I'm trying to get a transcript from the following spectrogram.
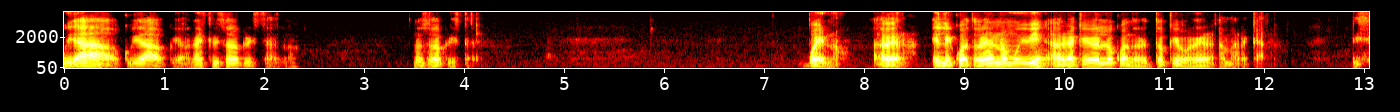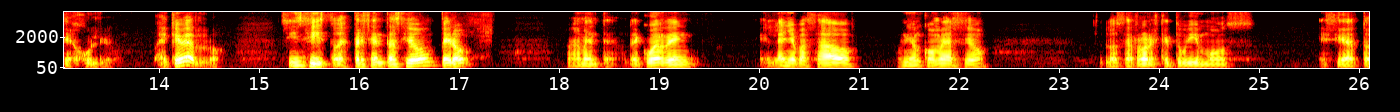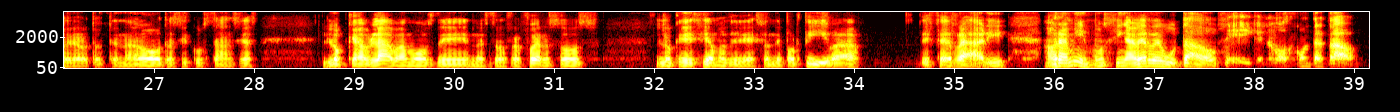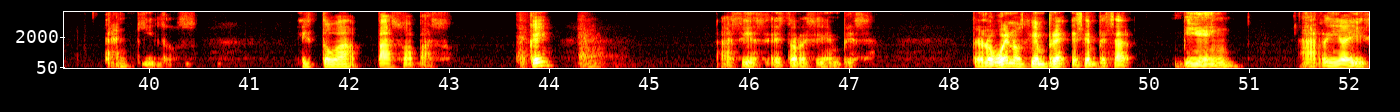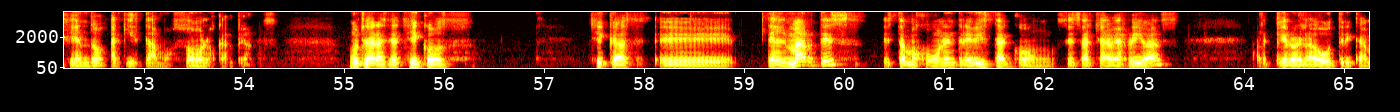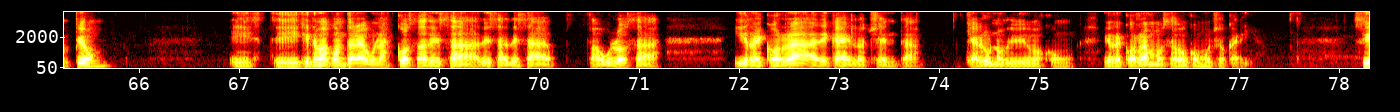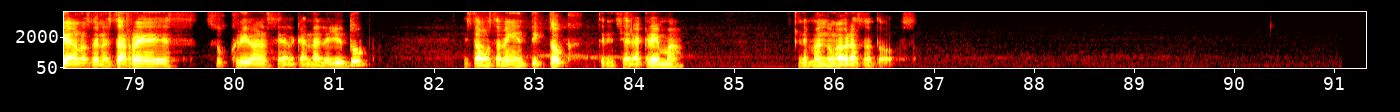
Cuidado, cuidado, cuidado. No es solo Cristal, ¿no? No es solo Cristal. Bueno, a ver, el ecuatoriano muy bien, habrá que verlo cuando le toque volver a marcar, dice Julio. Hay que verlo. insisto, es presentación, pero, nuevamente, recuerden, el año pasado, Unión Comercio, los errores que tuvimos, es cierto, era otro entrenador, otras circunstancias, lo que hablábamos de nuestros refuerzos, lo que decíamos de dirección deportiva, de Ferrari, ahora mismo, sin haber debutado, sí, que no hemos contratado, tranquilos. Esto va paso a paso. ¿Ok? Así es, esto recién empieza. Pero lo bueno siempre es empezar bien, arriba y diciendo, aquí estamos, somos los campeones. Muchas gracias chicos, chicas. Eh, el martes estamos con una entrevista con César Chávez Rivas, arquero de la UTRI, campeón, este, que nos va a contar algunas cosas de esa, de esa, de esa fabulosa y recordada década del 80 que algunos vivimos con y recordamos aún con mucho cariño. Síganos en nuestras redes, suscríbanse al canal de YouTube. Estamos también en TikTok, Trinchera Crema. Les mando un abrazo a todos.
